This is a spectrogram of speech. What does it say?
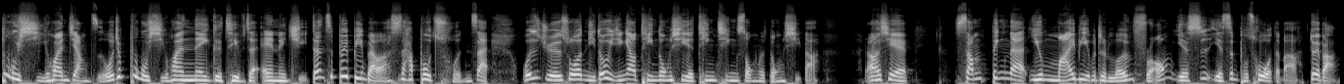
不喜欢这样子，我就不喜欢 negative 的 energy。但是并不表示它不存在，我是觉得说你都已经要听东西了，听轻松的东西吧。而且 something that you might be able to learn from 也是也是不错的吧，对吧？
